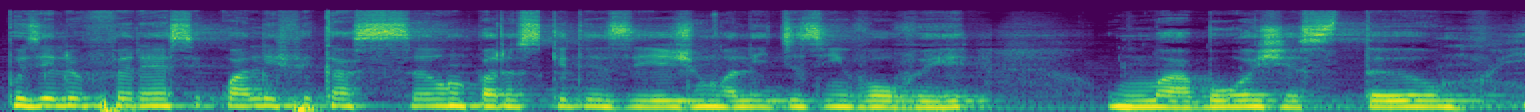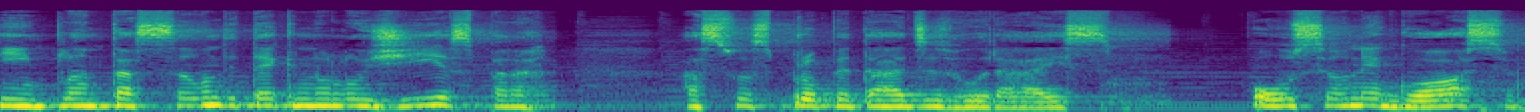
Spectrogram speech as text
pois ele oferece qualificação para os que desejam ali desenvolver uma boa gestão e implantação de tecnologias para as suas propriedades rurais ou seu negócio.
